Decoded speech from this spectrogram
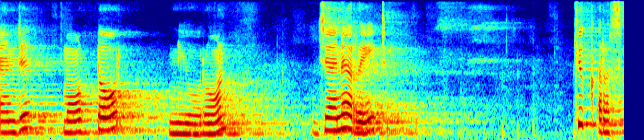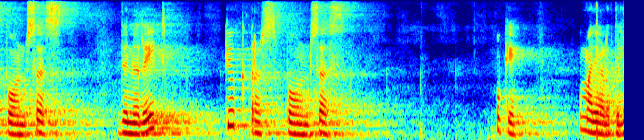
and motor neuron generate quick responses generate quick responses okay മലയാളത്തിൽ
